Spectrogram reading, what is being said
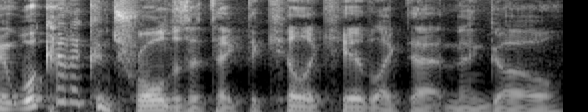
And what kind of control does it take to kill a kid like that and then go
